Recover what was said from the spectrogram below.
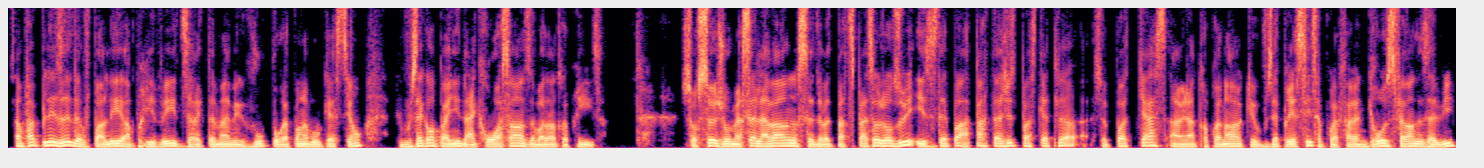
Ça me fait plaisir de vous parler en privé directement avec vous pour répondre à vos questions et vous accompagner dans la croissance de votre entreprise. Sur ce, je vous remercie à l'avance de votre participation aujourd'hui. N'hésitez pas à partager ce podcast-là, ce podcast à un entrepreneur que vous appréciez. Ça pourrait faire une grosse différence dans sa vie.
